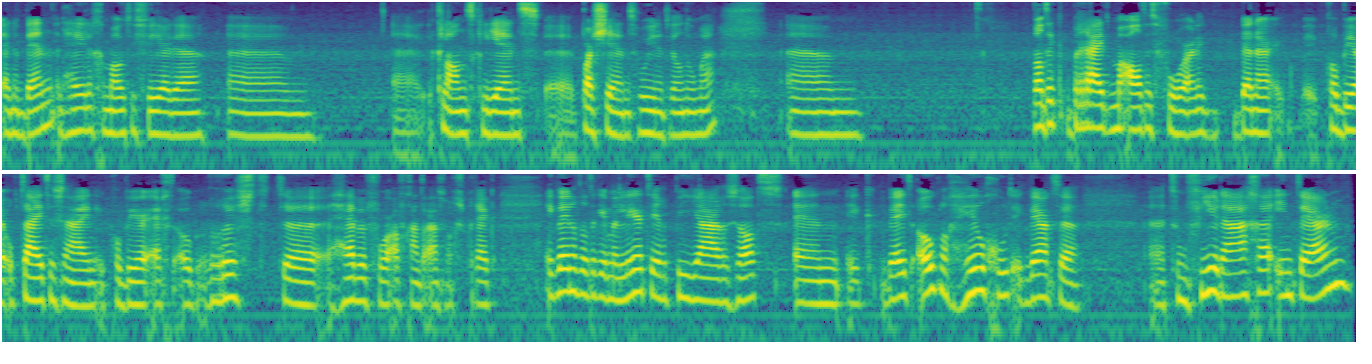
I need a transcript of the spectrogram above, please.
en ik ben een hele gemotiveerde ehm, klant, cliënt, patiënt, hoe je het wil noemen. Um, want ik bereid me altijd voor en ik, ben er, ik probeer op tijd te zijn. Ik probeer echt ook rust te hebben voorafgaand aan zo'n gesprek. Ik weet nog dat ik in mijn leertherapie jaren zat. En ik weet ook nog heel goed, ik werkte uh, toen vier dagen intern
